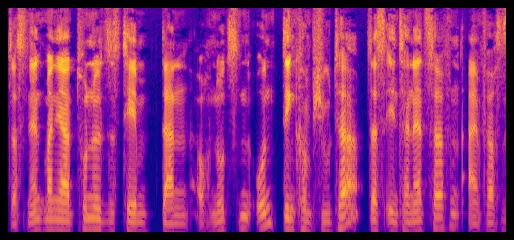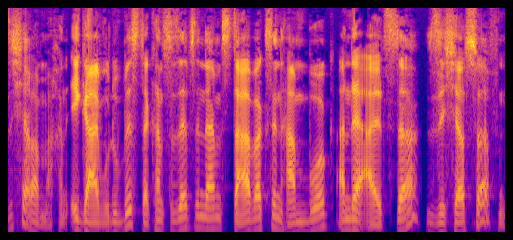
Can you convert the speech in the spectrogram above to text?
das nennt man ja Tunnelsystem, dann auch nutzen und den Computer, das Internetsurfen einfach sicherer machen. Egal wo du bist. Da kannst du selbst in deinem Starbucks in Hamburg an der Alster sicher surfen.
